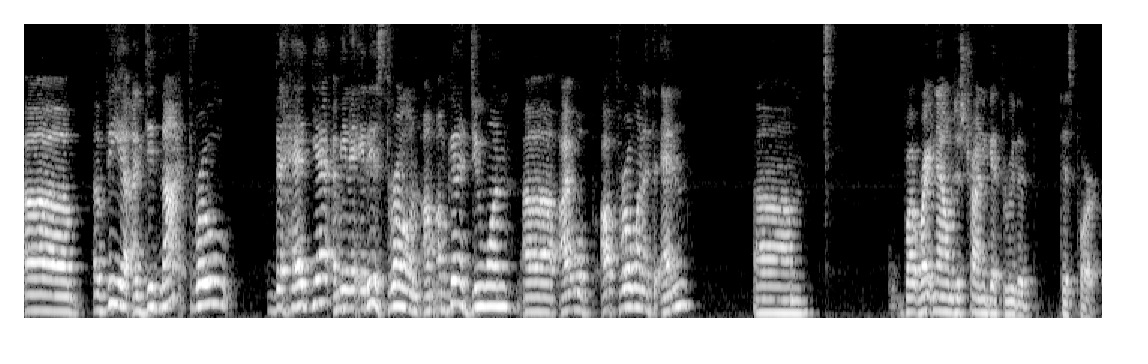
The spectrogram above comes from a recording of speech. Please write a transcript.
Uh, Avia, I did not throw the head yet. I mean, it, is thrown. I'm, I'm gonna do one. Uh, I will. I'll throw one at the end. Um, but right now I'm just trying to get through the this part.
